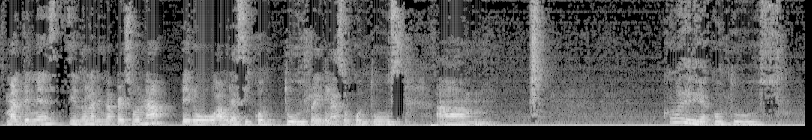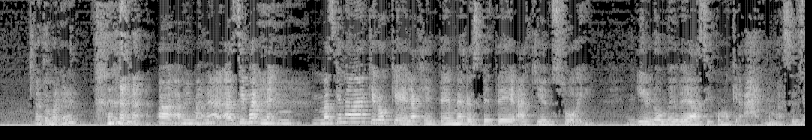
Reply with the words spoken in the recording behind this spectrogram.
mantienes siendo la misma persona, pero ahora sí con tus reglas o con tus... ¿Cómo diría? Con tus... A tu manera. a, mi manera. Así, más que nada quiero que la gente me respete a quien soy y no me vea así como que, ay, nomás es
